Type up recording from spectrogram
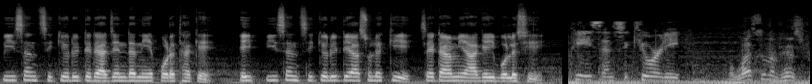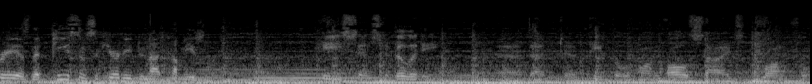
পিস অ্যান্ড সিকিউরিটির এজেন্ডা নিয়ে পড়ে থাকে এই পিস অ্যান্ড সিকিউরিটি আসলে কি সেটা আমি আগেই বলেছি peace and security. The lesson of history is that peace and security do not come easily. peace and stability uh, that uh, people on all sides long for.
